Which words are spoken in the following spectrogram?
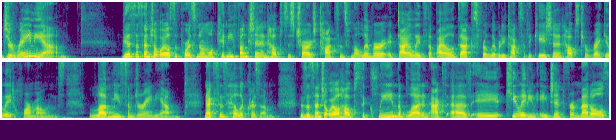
Geranium. This essential oil supports normal kidney function and helps discharge toxins from the liver. It dilates the bile ducts for liver detoxification and helps to regulate hormones. Love me some geranium. Next is helichrysum. This essential oil helps to clean the blood and acts as a chelating agent for metals,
